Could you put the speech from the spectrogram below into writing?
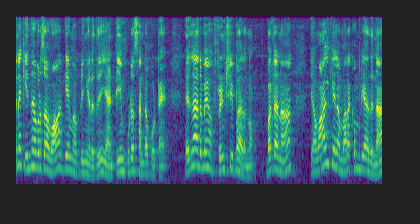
எனக்கு இந்த வருஷம் வார் கேம் அப்படிங்கிறது என் டீம் கூட சண்டை போட்டேன். எல்லாருமே ஃப்ரெண்ட்ஷிப்பாக இருந்தோம். பட் ஆனால் என் வாழ்க்கையில் மறக்க முடியாதுன்னா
